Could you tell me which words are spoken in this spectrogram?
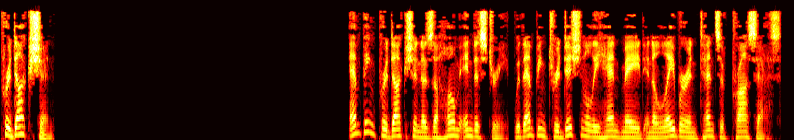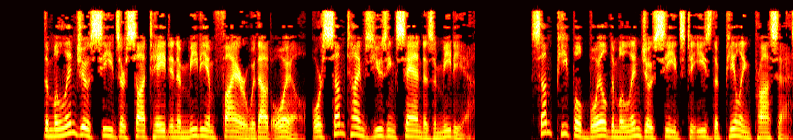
Production Emping production is a home industry, with emping traditionally handmade in a labor-intensive process. The melinjo seeds are sautéed in a medium fire without oil, or sometimes using sand as a media. Some people boil the melinjo seeds to ease the peeling process.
